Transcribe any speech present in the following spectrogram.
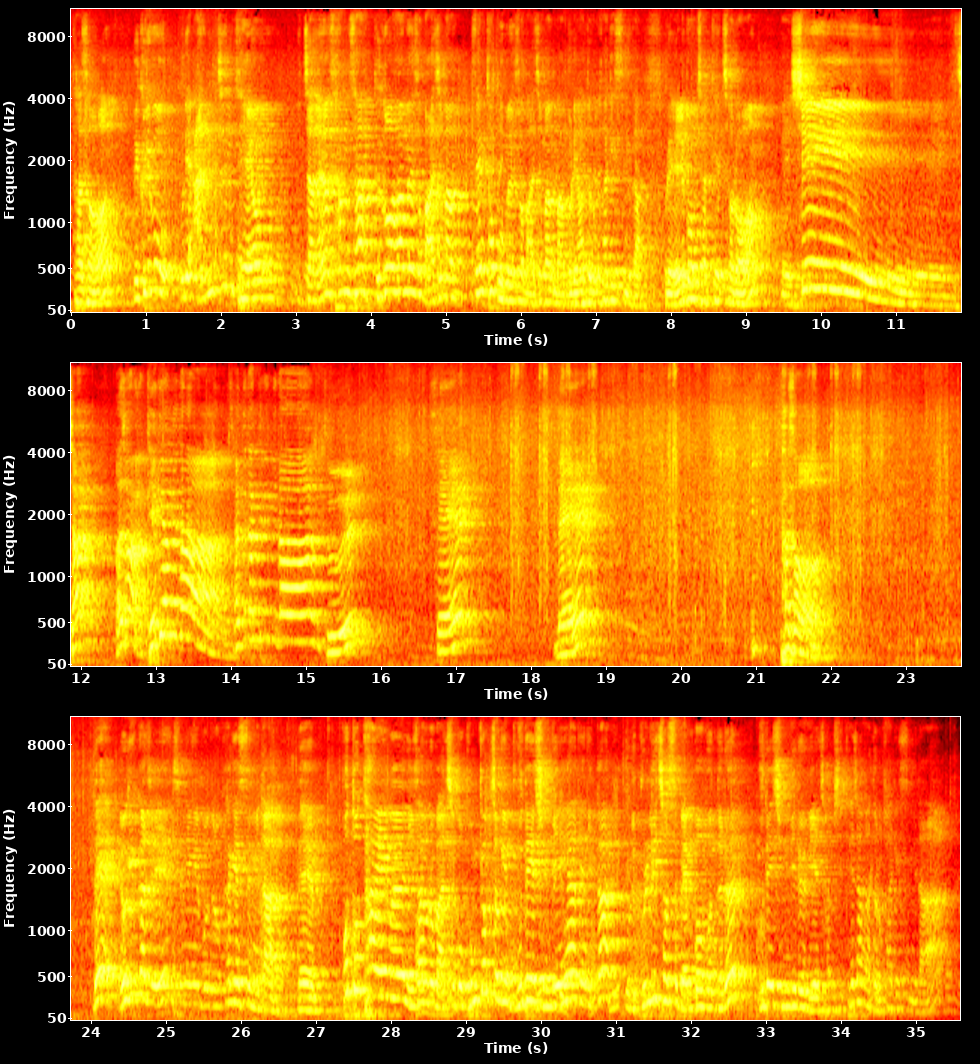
다섯. 네, 그리고 우리 앉은 대형 있잖아요. 3, 4. 그거 하면서 마지막 센터 보면서 마지막 마무리 하도록 하겠습니다. 우리 앨범 자켓처럼. 네, 시 작! 마지막 데뷔합니다! 잘 부탁드립니다. 둘, 셋, 넷, 다섯. 네, 여기까지 진행해 보도록 하겠습니다. 네, 포토 타임은 이상으로 마치고 본격적인 무대 준비해야 되니까 우리 블리처스 멤버분들은 무대 준비를 위해 잠시 퇴장하도록 하겠습니다.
